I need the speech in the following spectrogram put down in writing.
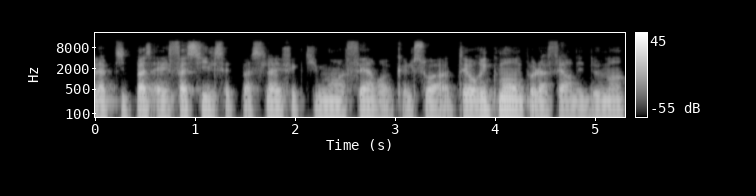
la petite passe. Elle est facile, cette passe-là, effectivement, à faire, euh, qu'elle soit. Théoriquement, on peut la faire des deux mains.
